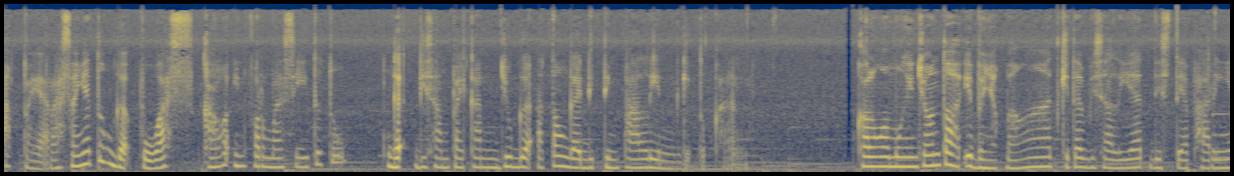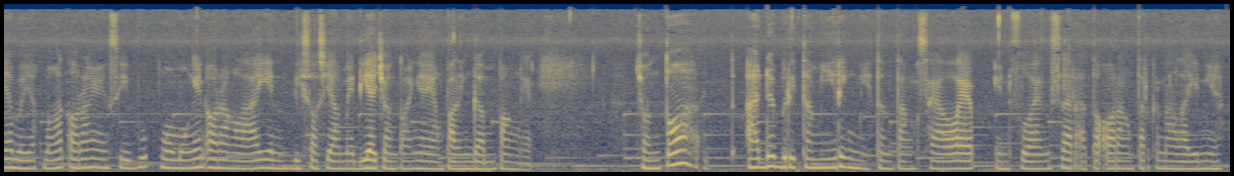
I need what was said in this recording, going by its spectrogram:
apa ya rasanya tuh nggak puas kalau informasi itu tuh nggak disampaikan juga atau nggak ditimpalin gitu kan. Kalau ngomongin contoh, iya banyak banget kita bisa lihat di setiap harinya banyak banget orang yang sibuk ngomongin orang lain di sosial media contohnya yang paling gampang ya. Contoh ada berita miring nih tentang seleb, influencer atau orang terkenal lainnya.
